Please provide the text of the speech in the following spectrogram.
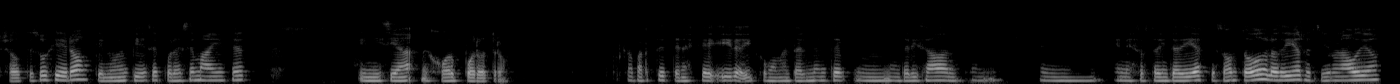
yo te sugiero que no empieces por ese mindset, inicia mejor por otro aparte tenés que ir ahí como mentalmente mm, mentalizado en, esos 30 días que son todos los días recibir un audio,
